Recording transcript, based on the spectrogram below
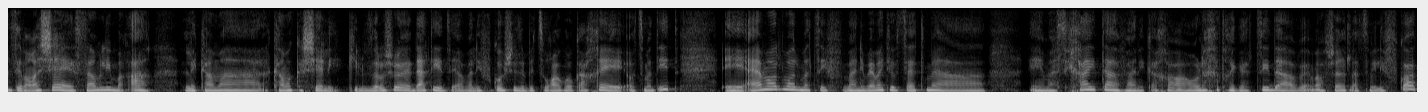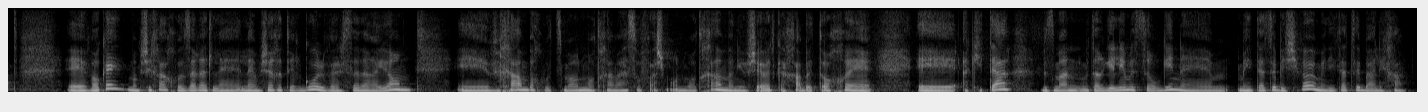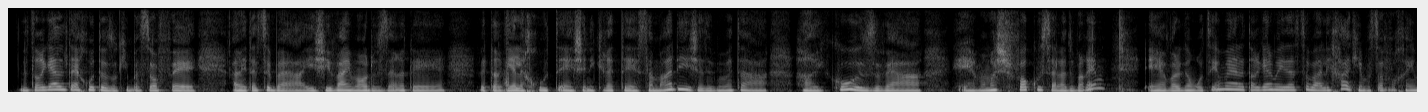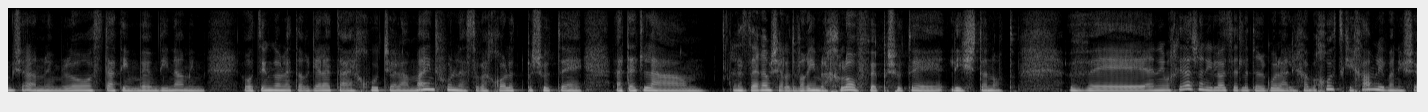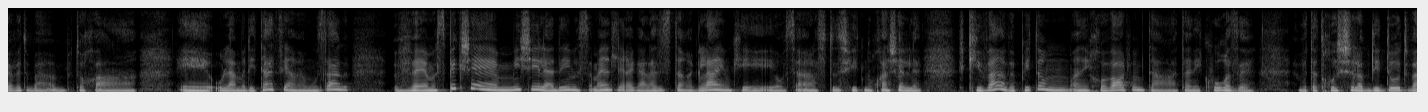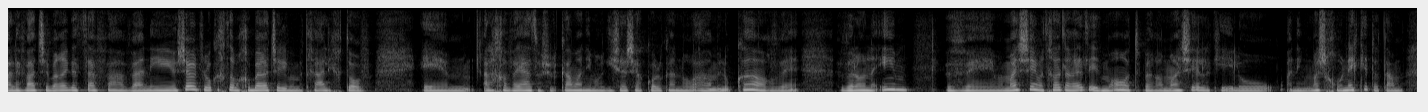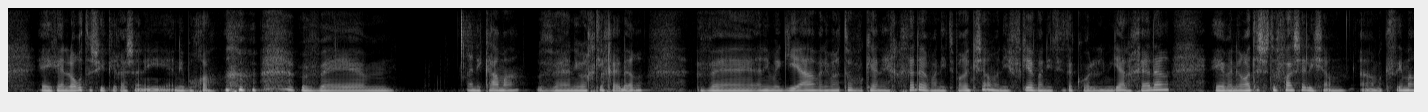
זה ממש אה, שם לי מראה לכמה כמה קשה לי, כאילו זה לא שלא ידעתי את זה, אבל לפגוש את זה בצורה כל כך אה, עוצמתית, אה, היה מאוד מאוד מציף, ואני באמת יוצאת מה, מהשיחה איתה, ואני ככה הולכת רגע הצידה ומאפשרת לעצמי לבכות, אה, ואוקיי, ממשיכה, חוזרת להמשך התרגול ולסדר היום, אה, וחם בחוץ, מאוד מאוד חם, היה סופש מאוד מאוד חם, ואני יושבת ככה בתוך הכיתה, בזמן מתרגלים לסירוגין מדיטציה בישיבה ומדיטציה בהליכה. לתרגל את האיכות הזו, כי בסוף אה, המדיטציה בישיבה היא מאוד עוזרת אה, לתרגל איכות אה, שנקראת אה, סמאדי, שזה באמת הריכוז והממש אה, פוקוס על הדברים, אה, אבל גם רוצים אה, לתרגל מדיטציה בהליכה, כי בסוף החיים שלנו הם לא סטטיים והם דינמיים. רוצים גם לתרגל את האיכות של המיינדפולנס ויכולת פשוט אה, לתת לה... לזרם של הדברים לחלוף ופשוט אה, להשתנות. ואני מחליטה שאני לא יוצאת לתרגול ההליכה בחוץ, כי חם לי ואני יושבת בתוך האולם מדיטציה הממוזג, ומספיק שמישהי לידי מסמנת לי רגע להזיז את הרגליים, כי היא רוצה לעשות איזושהי תנוחה של שכיבה, ופתאום אני חווה עוד פעם את הניכור הזה, ואת התחושה של הבדידות והלבד שברגע צפה, ואני יושבת ולוקחת את המחברת שלי ומתחילה לכתוב אה, על החוויה הזו של כמה אני מרגישה שהכל כאן נורא מנוכר ו, ולא נעים, וממש מתחילות לרדת לי דמעות ברמה של כאילו, אני ממש חונקת אותם, אה, כי אני לא רוצה שהיא תראה שאני בוכה. ו... אני קמה ואני הולכת לחדר, ואני מגיעה ואני אומרת, טוב, אוקיי, אני אלך לחדר ואני אתפרק שם, אני אבכה ואני אצא את הכל. אני מגיעה לחדר אה, ואני רואה את השותפה שלי שם, המקסימה.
